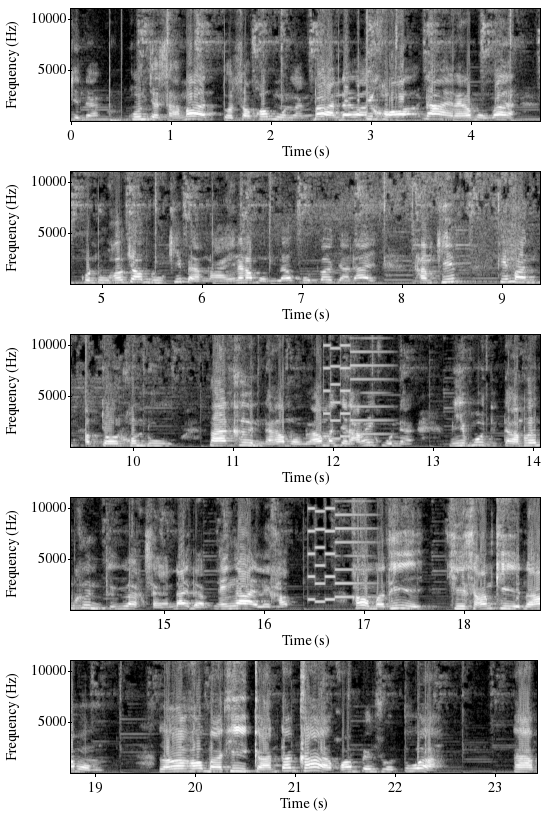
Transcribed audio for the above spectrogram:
กิจนะคุณจะสามารถตรวจสอบข้อมูลหลังบ้านได้ว่าวิเคราะห์ได้นะครับผมว่าคนดูเขาชอบดูคลิปแบบไหนนะครับผมแล้วคุณก็จะได้ทำคลิปที่มันตอบโจทย์คนดูมากขึ้นนะครับผมแล้วมันจะทำให้คุณเนี่ยมีผู้ติดตามเพิ่มขึ้นถึงหลักแสนได้แบบง่าย ๆ เลยครับ เข้ามาที่ขีดสามขีดนะครับผม แล้วก็เข้ามาที่การตั้งค่าความเป็นส่วนตัวนะครับ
